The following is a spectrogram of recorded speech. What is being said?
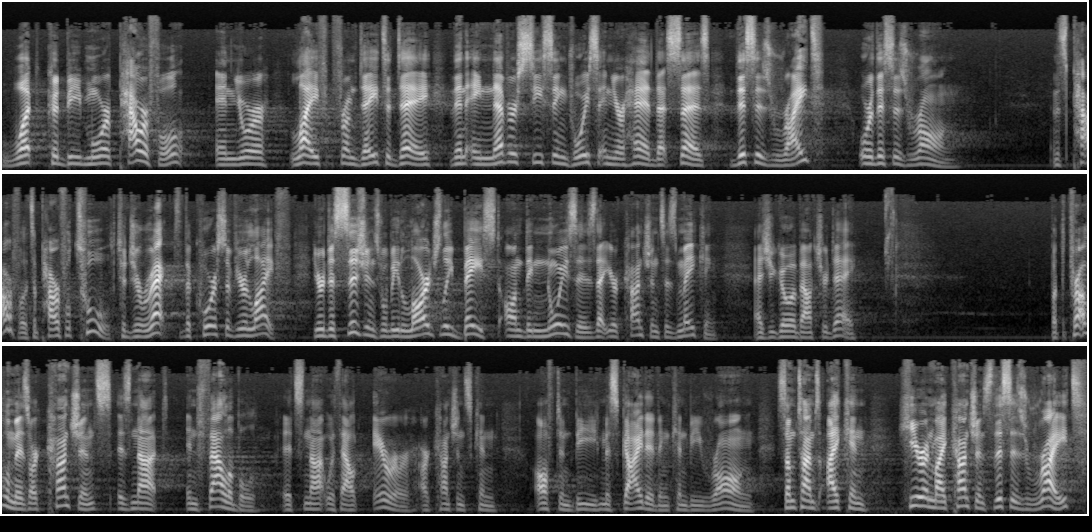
What could be more powerful in your life from day to day than a never ceasing voice in your head that says, this is right or this is wrong? And it's powerful. It's a powerful tool to direct the course of your life. Your decisions will be largely based on the noises that your conscience is making as you go about your day. But the problem is, our conscience is not infallible, it's not without error. Our conscience can often be misguided and can be wrong. Sometimes I can hear in my conscience, this is right,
